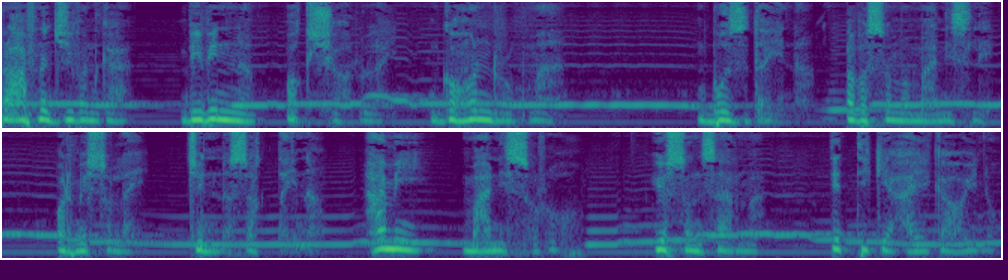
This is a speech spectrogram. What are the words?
र आफ्नो जीवनका विभिन्न पक्षहरूलाई गहन रूपमा बुझ्दैन। तबसम्म मानिसले परमेश्वरलाई चिन्न सक्दैन। हामी मानिसहरू यो संसारमा त्यत्तिकै आएका होइनौँ।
